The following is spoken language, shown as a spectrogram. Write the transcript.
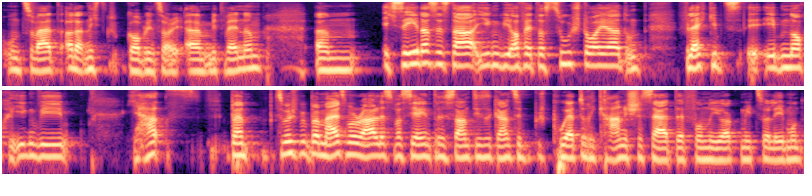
und so weiter, oder nicht Goblin, sorry, äh, mit Venom. Ähm, ich sehe, dass es da irgendwie auf etwas zusteuert und vielleicht gibt es eben noch irgendwie, ja, bei, zum Beispiel bei Miles Morales war sehr interessant, diese ganze puerto-ricanische Seite von New York mitzuerleben und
